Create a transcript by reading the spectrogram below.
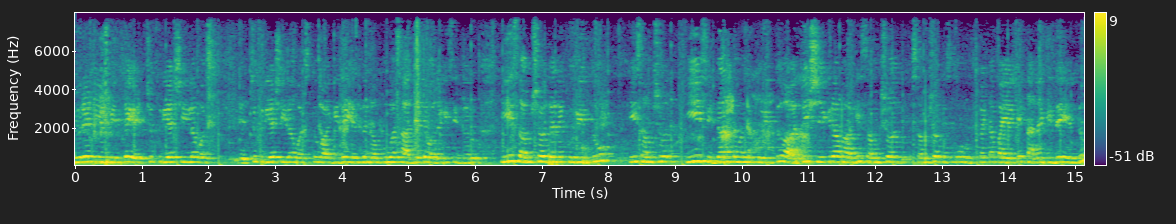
ಯುರೇನಿಯಂಗಿಂತ ಹೆಚ್ಚು ಕ್ರಿಯಾಶೀಲ ವಸ್ತು ಹೆಚ್ಚು ಕ್ರಿಯಾಶೀಲ ವಸ್ತುವಾಗಿದೆ ಎಂದು ನಂಬುವ ಸಾಧ್ಯತೆ ಒದಗಿಸಿದ್ದರು. ಈ ಸಂಶೋಧನೆ ಕುರಿತು, ಈ ಸಂಶೋ, ಈ ಸಿದ್ಧಾಂತವನ್ನು ಕುರಿತು ಅತಿ ಶೀಘ್ರವಾಗಿ ಸಂಶೋಧ ಸಂಶೋಧಿಸುವ ಉತ್ಕಟ ಪಯಕ್ಕೆ ತನಗಿದೆ ಎಂದು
